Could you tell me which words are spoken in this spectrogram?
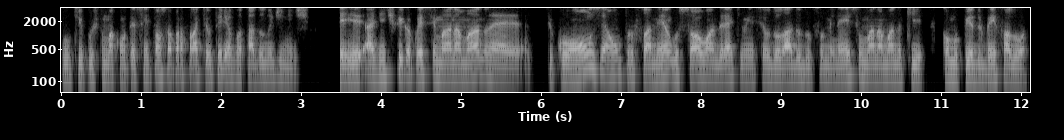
o que costuma acontecer. Então, só para falar que eu teria votado no Diniz. A gente fica com esse mano a mano, né? Ficou 11 a 1 para o Flamengo, só o André que venceu do lado do Fluminense, um mano a mano que, como o Pedro bem falou,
